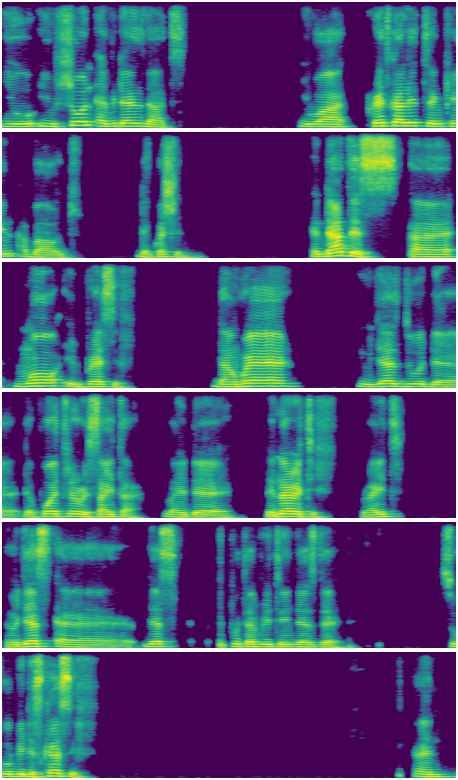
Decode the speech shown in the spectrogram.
you, you've shown evidence that you are critically thinking about the question. And that is uh, more impressive than where you just do the, the poetry reciter, like the, the narrative, right? And we just uh, just put everything just there. So we'll be discursive. And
